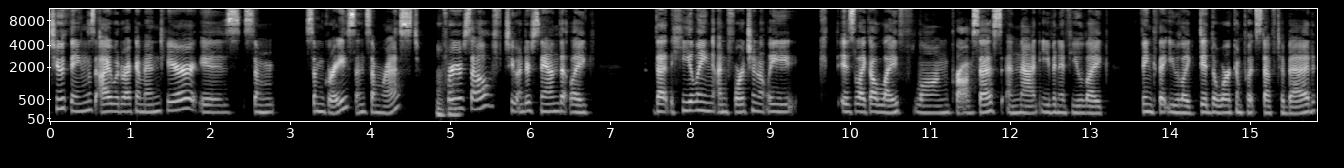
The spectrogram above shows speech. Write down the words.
two things I would recommend here is some some grace and some rest mm-hmm. for yourself to understand that like that healing unfortunately is like a lifelong process and that even if you like think that you like did the work and put stuff to bed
